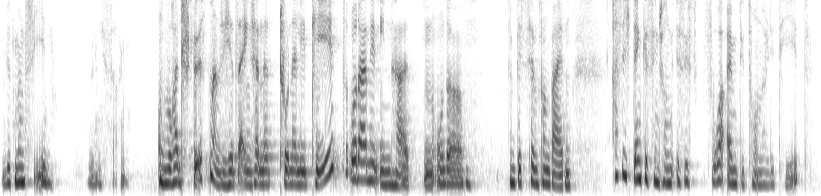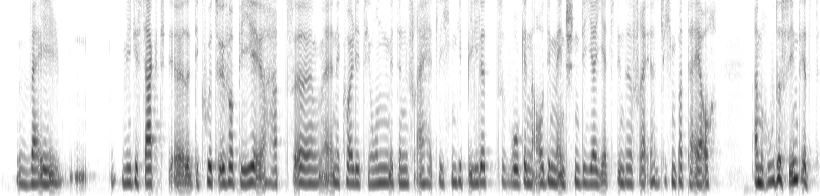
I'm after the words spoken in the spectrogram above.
wird man sehen, würde ich sagen. Und woran stößt man sich jetzt eigentlich an der Tonalität oder an den Inhalten oder ein bisschen von beiden? Also ich denke, es, sind schon, es ist vor allem die Tonalität, weil, wie gesagt, äh, die Kurz-ÖVP hat äh, eine Koalition mit den Freiheitlichen gebildet, wo genau die Menschen, die ja jetzt in der Freiheitlichen Partei auch am Ruder sind, jetzt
